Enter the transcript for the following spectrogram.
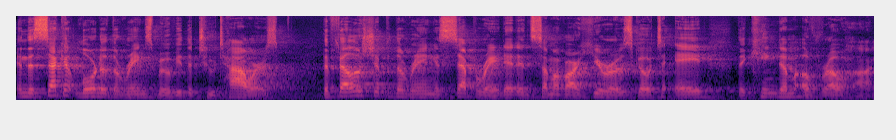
In the second Lord of the Rings movie, The Two Towers, the Fellowship of the Ring is separated, and some of our heroes go to aid the kingdom of Rohan.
